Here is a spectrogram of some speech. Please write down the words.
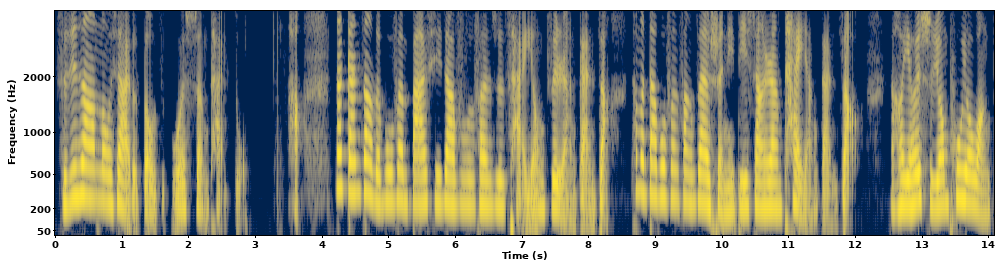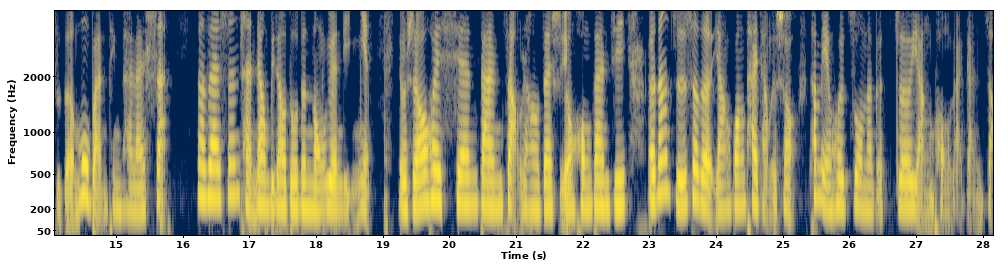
实际上弄下来的豆子不会剩太多。好，那干燥的部分，巴西大部分是采用自然干燥，他们大部分放在水泥地上让太阳干燥，然后也会使用铺有网子的木板平台来晒。那在生产量比较多的农园里面，有时候会先干燥，然后再使用烘干机。而当直射的阳光太强的时候，他们也会做那个遮阳棚来干燥。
